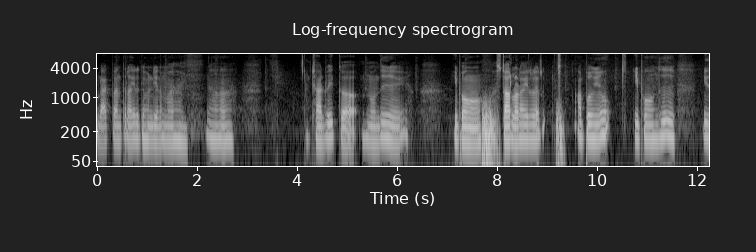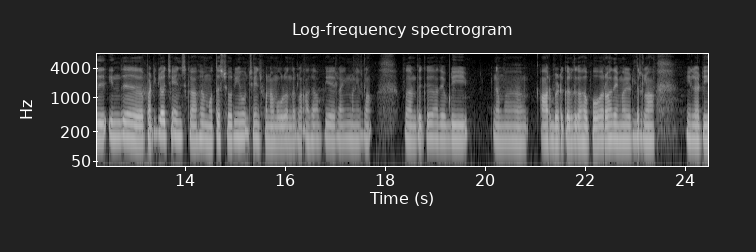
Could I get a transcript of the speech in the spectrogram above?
பிளாக் பேந்தராக இருக்க வேண்டிய நம்ம சாட்விக் வந்து இப்போ ஸ்டார்லோட ஆயிடுறாரு. அப்போயும் இப்போ வந்து இது இந்த பர்டிகுலர் சேஞ்சுக்காக மொத்த ஸ்டோரியும் சேஞ்ச் பண்ணாமல் கூட வந்துருக்கலாம் அதை அப்படியே லைன் பண்ணியிருக்கலாம். உதாரணத்துக்கு அது எப்படி நம்ம ஆர்பு எடுக்கிறதுக்காக போகிறோம் அதே மாதிரி எடுத்துருக்கலாம். இல்லாட்டி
